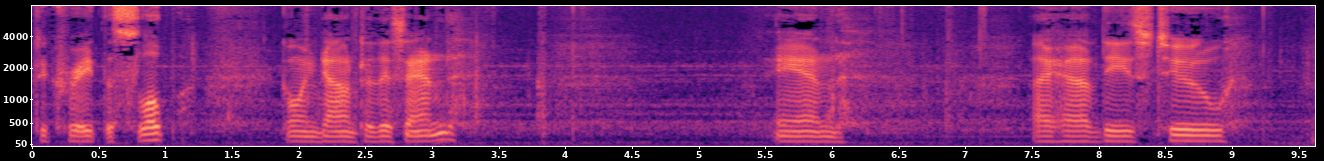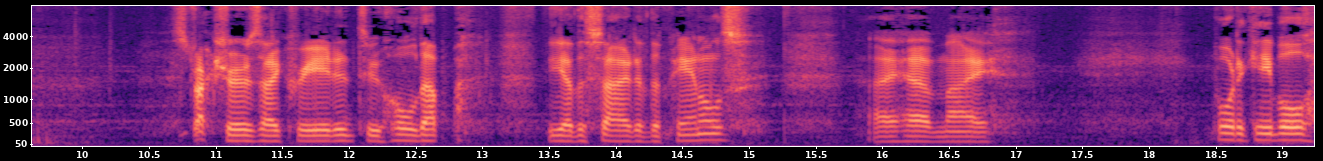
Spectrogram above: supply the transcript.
to create the slope going down to this end. And I have these two structures I created to hold up the other side of the panels. I have my Porter-Cable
